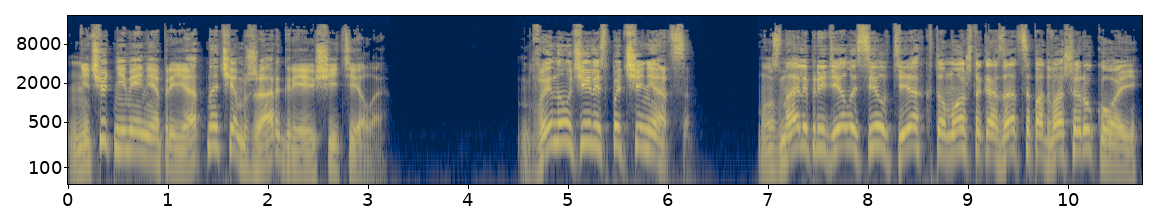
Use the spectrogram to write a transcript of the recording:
ничуть не менее приятно, чем жар, греющий тело. Вы научились подчиняться. Узнали пределы сил тех, кто может оказаться под вашей рукой.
